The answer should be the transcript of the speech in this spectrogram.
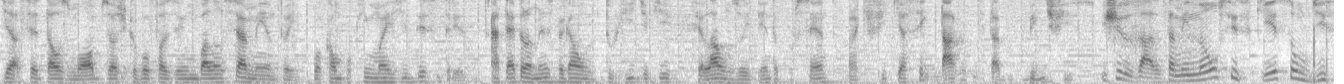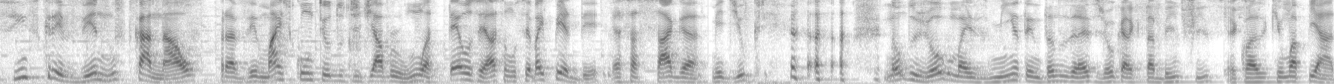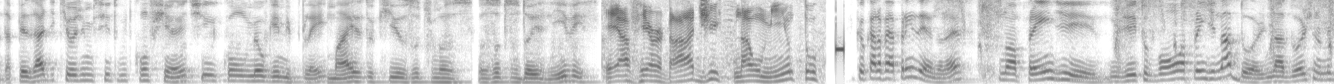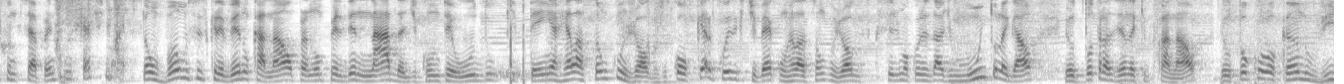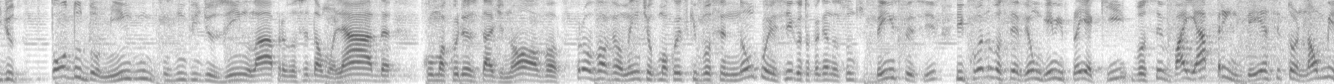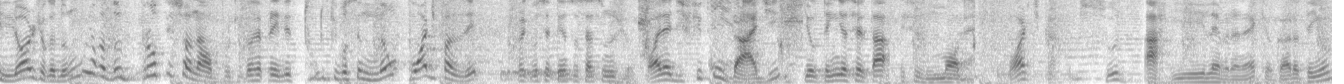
de acertar os mobs, eu acho que eu vou fazer um balanceamento aí. Colocar um pouquinho mais de destreza. Até pelo menos pegar um do hit aqui, sei lá, uns 80%, para que fique aceitável, porque tá bem difícil. E Shiruzada, também não se esqueçam de se inscrever no canal para ver mais conteúdos de Diablo 1 até o zerar, senão você vai perder essa saga medíocre. Não do jogo, mas minha tentando zerar esse jogo, cara, que tá bem difícil. É quase que uma piada. Apesar de que hoje eu me sinto muito confiante com o meu gameplay, mais do que os últimos os outros dois níveis. É a verdade, não minto. Porque o cara vai aprendendo, né? Se não aprende do jeito bom, aprende na dor. E na dor, geralmente, quando você aprende, você não esquece mais. Então vamos se inscrever no canal para não perder nada de conteúdo que tenha relação com jogos. E qualquer coisa que tiver com relação com jogos, que seja uma curiosidade muito legal, eu tô trazendo aqui pro canal. Eu tô colocando vídeo todo domingo, um videozinho lá para você dar uma olhada, com uma curiosidade nova, provavelmente alguma coisa que você não conhecia, que eu tô pegando assuntos bem específicos. E quando você vê um gameplay aqui, você vai aprender a se tornar o melhor jogador, um jogador profissional, porque vai aprender tudo que você não pode fazer para que você tenha sucesso no jogo. Olha a dificuldade que eu tenho de acertar esses mobs. Forte, cara, absurdo. Ah, e lembra, né, que agora eu tenho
